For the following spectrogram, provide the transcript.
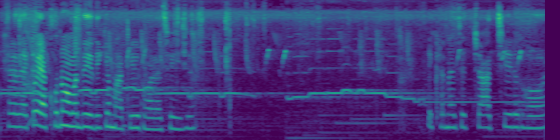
এখানে দেখো, এখনও আমাদের এদিকে মাটির ঘর আছে, এই যে। এখানে আছে চাচির ঘর।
